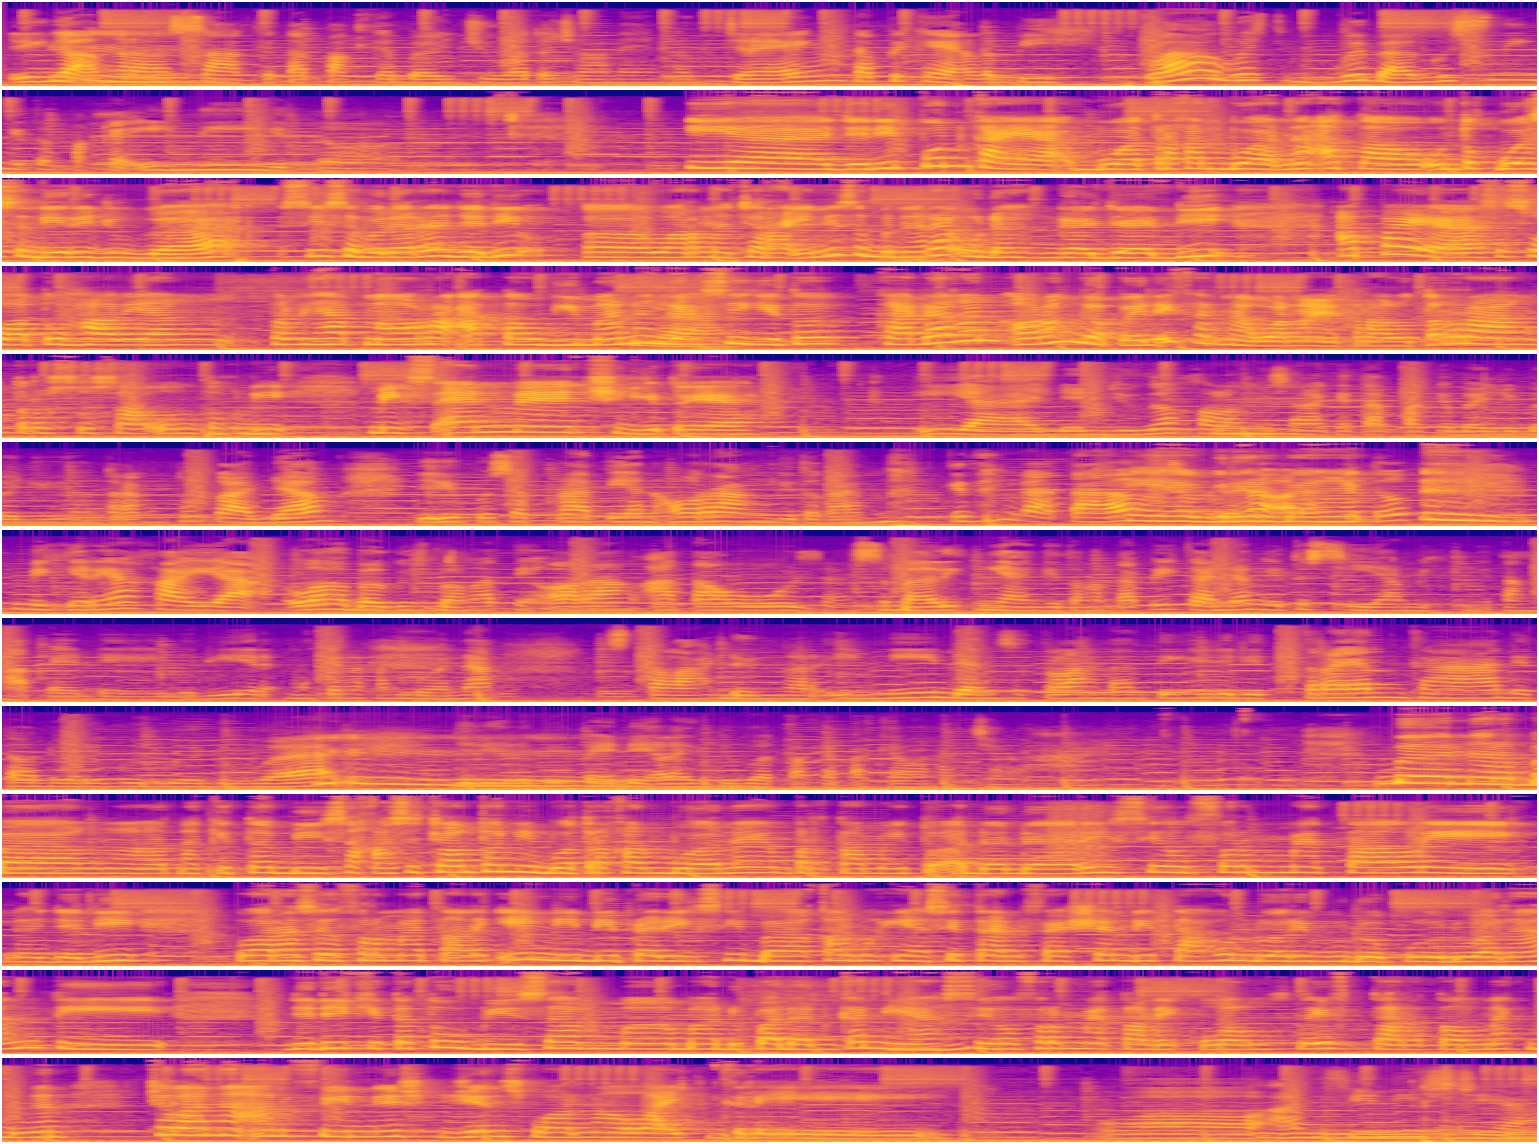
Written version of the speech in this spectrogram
Jadi nggak Mm-mm. ngerasa kita pakai baju atau celana yang ngejreng, tapi kayak lebih wow gue gue bagus nih gitu pakai ini gitu. Iya, jadi pun kayak buat rekan buana atau untuk gue sendiri juga sih sebenarnya jadi eh, warna cerah ini sebenarnya udah nggak jadi apa ya sesuatu hal yang terlihat norak atau gimana nggak Iya. sih gitu. Kadang kan orang nggak pede karena warnanya terlalu terang, terus susah untuk di mix and match gitu ya. Iya, dan juga kalau Hmm. misalnya kita pakai baju-baju yang terang tuh kadang jadi pusat perhatian orang gitu kan. Kita nggak tahu Iya, sebenarnya orang banget. itu mikirnya kayak wah bagus banget nih orang atau sebaliknya gitu kan. Tapi kadang itu sih yang bikin kita nggak pede. Jadi mungkin akan buana setelah dengar ini dan setelah nantinya jadi tren kan di tahun 2022 jadi lebih pede lagi buat pakai-pakai warna cerah. Bener banget. Nah kita bisa kasih contoh nih buat rekan buana yang pertama itu ada dari silver metallic. Nah jadi warna silver metallic ini diprediksi bakal menghiasi tren fashion di tahun 2022 nanti. Jadi kita tuh bisa memadupadankan ya Mhm. silver metallic long sleeve turtleneck dengan celana unfinished jeans warna light grey. Wow, unfinished Hmm, ya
